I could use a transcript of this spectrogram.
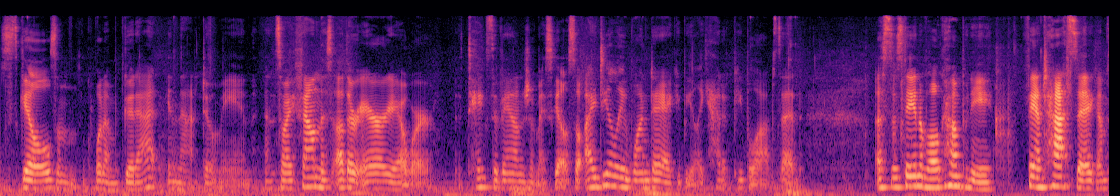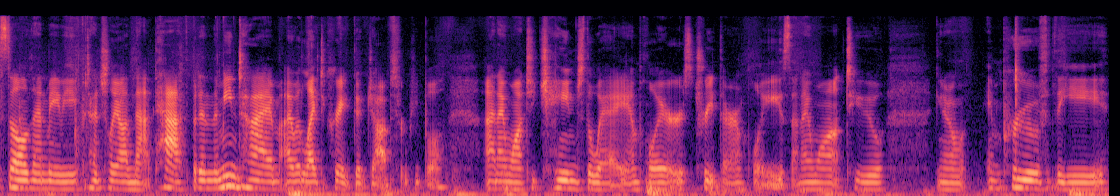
skills and what I'm good at in that domain. And so I found this other area where it takes advantage of my skills. So ideally, one day I could be like head of people ops at a sustainable company. Fantastic. I'm still then maybe potentially on that path. But in the meantime, I would like to create good jobs for people. And I want to change the way employers treat their employees. And I want to, you know, improve the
